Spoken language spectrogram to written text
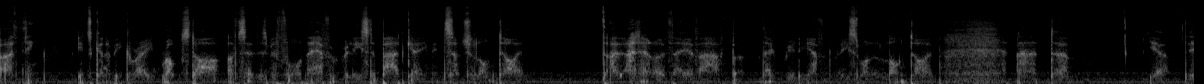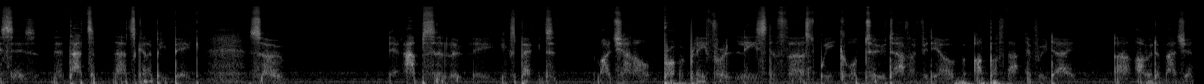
I think Rockstar, I've said this before, they haven't released a bad game in such a long time. I, I don't know if they ever have, but they really haven't released one in a long time. And um, yeah, this is that's that's going to be big. So absolutely expect my channel probably for at least the first week or two to have a video up of that every day. Uh, I would imagine.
